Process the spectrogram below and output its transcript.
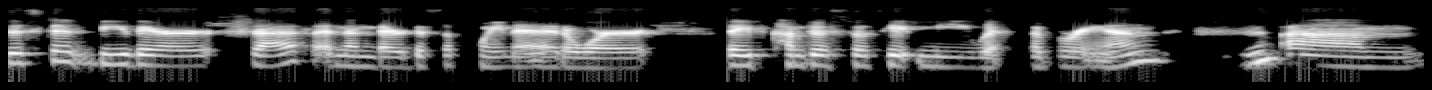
assistant be their chef and then they're disappointed or they've come to associate me with the brand. Mm-hmm. Um,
